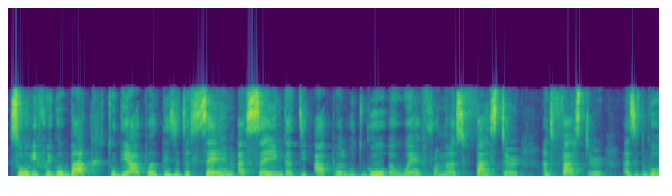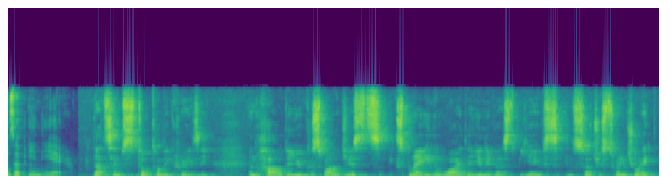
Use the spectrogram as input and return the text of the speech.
So if we go back to the apple, this is the same as saying that the apple would go away from us faster and faster as it goes up in the air. That seems totally crazy. And how do you cosmologists explain why the universe behaves in such a strange way?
